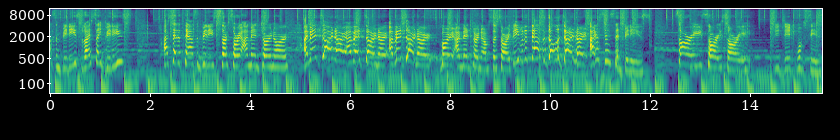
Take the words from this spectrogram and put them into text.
thousand biddies. Did I say biddies? I said a thousand biddies. So sorry. I meant dono. I meant dono. I meant dono. I meant dono. Mo, I meant dono. I'm so sorry. With a thousand dollar dono. I also said biddies. Sorry. Sorry. Sorry. You did. Whoopsies.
